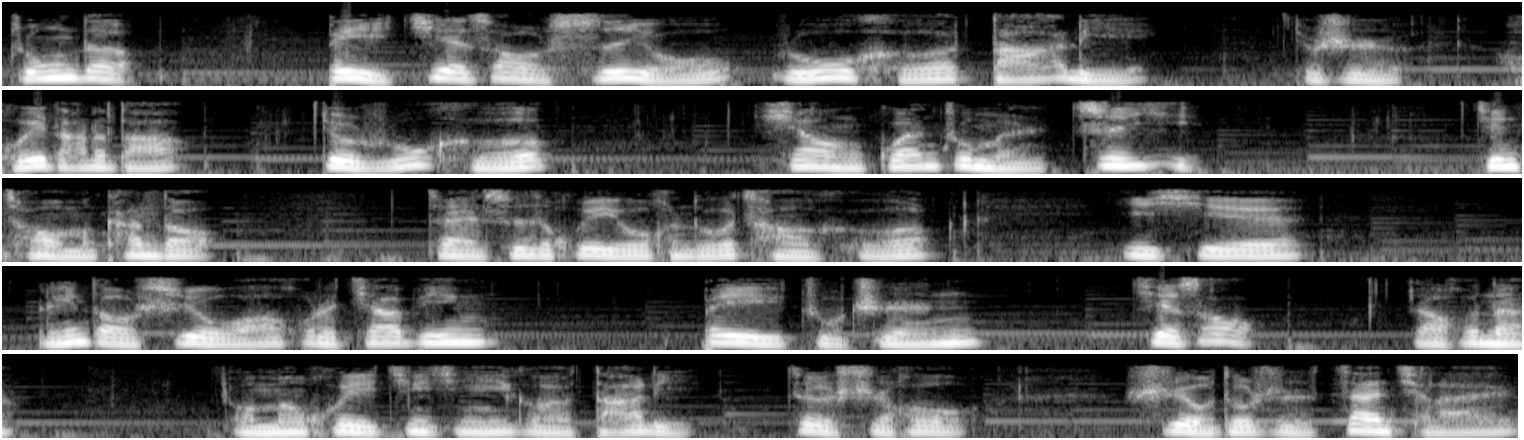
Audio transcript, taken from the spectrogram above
中的被介绍师友如何答理，就是回答的答，就如何向观众们致意。经常我们看到，在狮子会有很多场合，一些领导室友啊或者嘉宾被主持人介绍，然后呢，我们会进行一个打礼。这个时候，室友都是站起来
